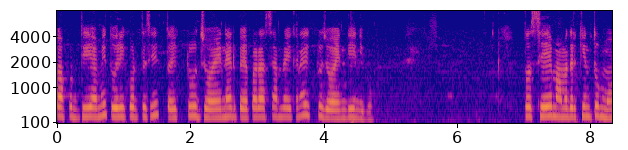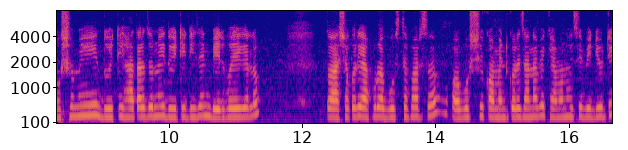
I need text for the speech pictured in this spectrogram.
কাপড় দিয়ে আমি তৈরি করতেছি, তো একটু জয়েনের ব্যাপার আছে, আমরা এখানে একটু জয়েন দিয়ে নিব। তো সেম আমাদের কিন্তু মৌসুমি দুইটি হাতার জন্যই দুইটি ডিজাইন বের হয়ে গেল। তো আশা করি আপুরা বুঝতে পারছ। অবশ্যই কমেন্ট করে জানাবে কেমন হয়েছে ভিডিওটি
